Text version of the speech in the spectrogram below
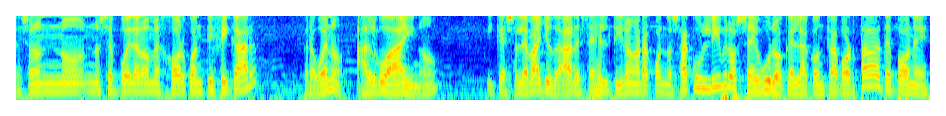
Eso no, no se puede a lo mejor cuantificar, pero bueno, algo hay, ¿no? Y que eso le va a ayudar, ese es el tirón. Ahora, cuando saca un libro, seguro que en la contraportada te pone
